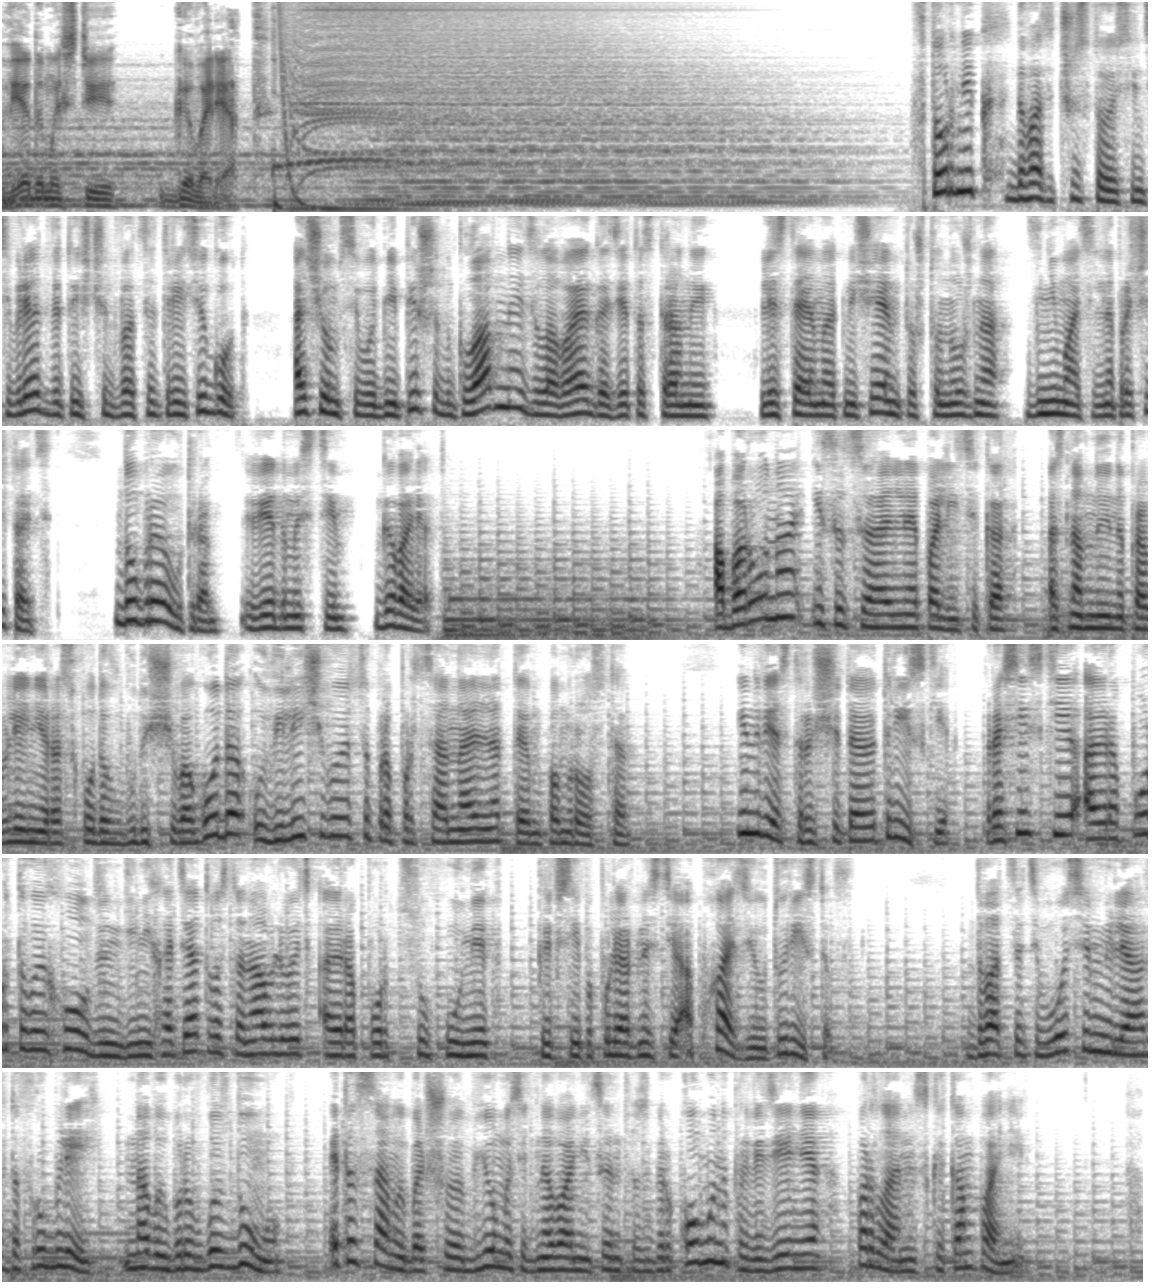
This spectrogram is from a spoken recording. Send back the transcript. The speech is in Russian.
Ведомости говорят. Вторник, 26 сентября 2023 год. О чем сегодня пишет главная деловая газета страны. Листаем и отмечаем то, что нужно внимательно прочитать. Доброе утро. Ведомости говорят. Оборона и социальная политика. Основные направления расходов будущего года увеличиваются пропорционально темпам роста. Инвесторы считают риски. Российские аэропортовые холдинги не хотят восстанавливать аэропорт Сухуми при всей популярности Абхазии у туристов. 28 миллиардов рублей на выборы в Госдуму. Это самый большой объем ассигнований Центра сберкому на проведение парламентской кампании.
